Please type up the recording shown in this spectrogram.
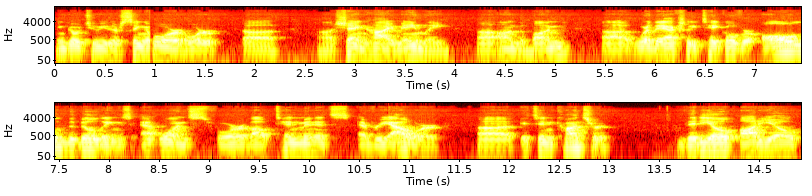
and go to either Singapore or uh, uh Shanghai mainly uh, on the Bund uh, where they actually take over all of the buildings at once for about 10 minutes every hour. Uh, it's in concert, video, audio,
